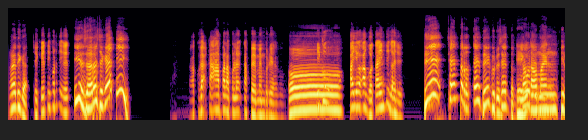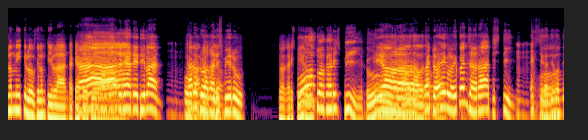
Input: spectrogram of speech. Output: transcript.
Ngerti gak? JKT48. Iya Zahra JKT. Aku gak kapal aku lek kabeh member aku. Oh. Iku- Ayo anggota inti gak sih? di center eh di kudu center. Dia Tahu tahu di- main film iki lho, film Dilan, dari ada itu. Ah, dari Ade Dilan. Oh, Karo nggak dua garis biru. Dua garis biru. Oh, dua garis biru. Iya, tahu tahu tahu. Wedoke iku lho, iku kan Zara Adisti. Mhm. X JKT48.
